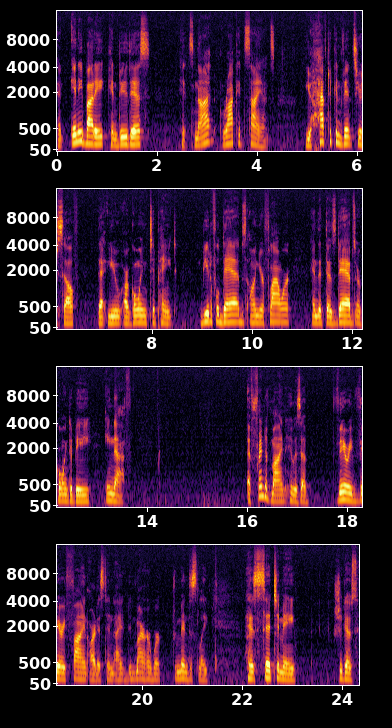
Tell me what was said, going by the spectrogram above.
And anybody can do this. It's not rocket science. You have to convince yourself that you are going to paint beautiful dabs on your flower and that those dabs are going to be enough. A friend of mine who is a very, very fine artist, and I admire her work tremendously, has said to me, she goes,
